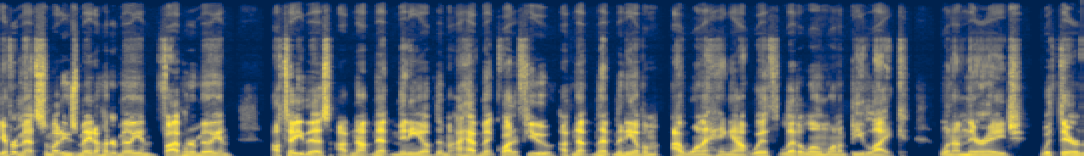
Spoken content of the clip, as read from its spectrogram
you ever met somebody who's made 100 million, 500 million? I'll tell you this I've not met many of them. I have met quite a few. I've not met many of them I want to hang out with, let alone want to be like when I'm their age with their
